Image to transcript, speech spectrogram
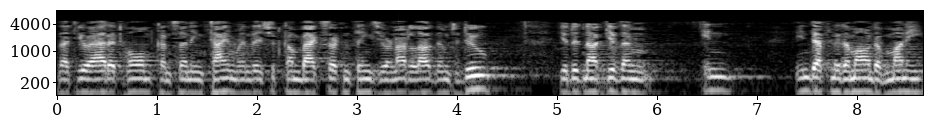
that you had at home concerning time when they should come back, certain things you're not allowed them to do. You did not give them in, indefinite amount of money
